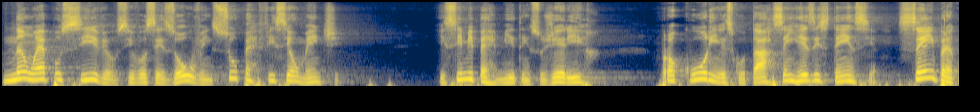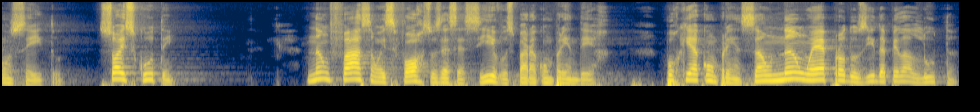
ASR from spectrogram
não é possível se vocês ouvem superficialmente. E se me permitem sugerir, procurem escutar sem resistência, sem preconceito só escutem. Não façam esforços excessivos para compreender, porque a compreensão não é produzida pela luta.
